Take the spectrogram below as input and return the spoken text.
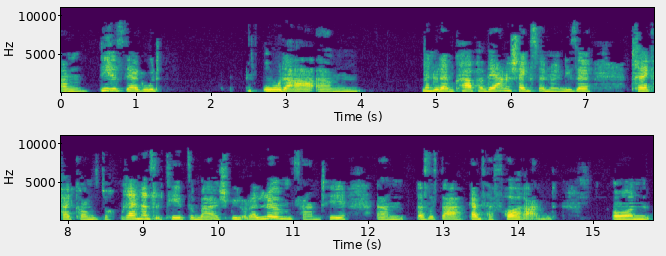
Ähm, die ist sehr gut. Oder ähm, wenn du deinem Körper Wärme schenkst, wenn du in diese Trägheit kommst, durch Brennnesseltee zum Beispiel oder Löwenzahntee, ähm, das ist da ganz hervorragend. Und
